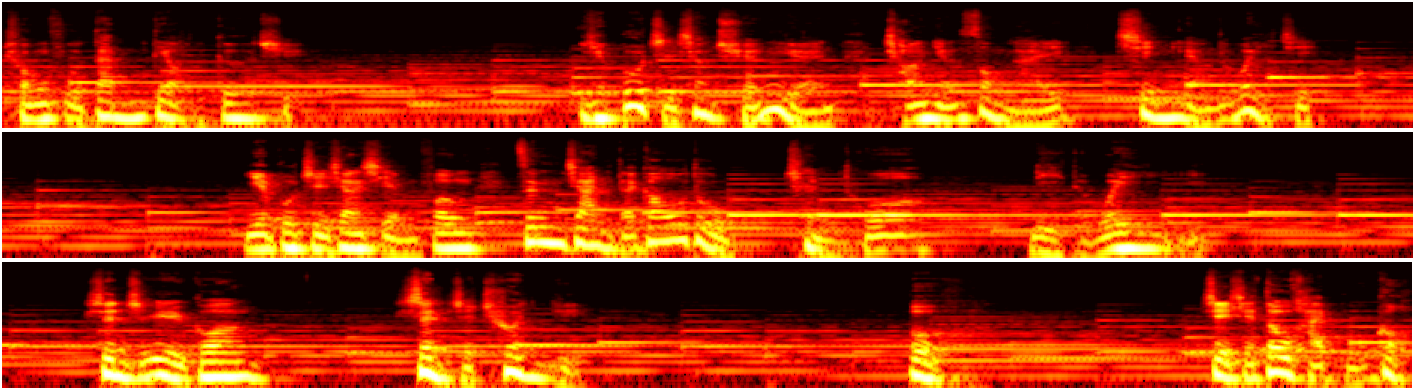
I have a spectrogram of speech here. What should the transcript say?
重复单调的歌曲，也不只向泉源常年送来清凉的慰藉，也不只向险峰增加你的高度，衬托你的威仪。甚至日光，甚至春雨，不，这些都还不够。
